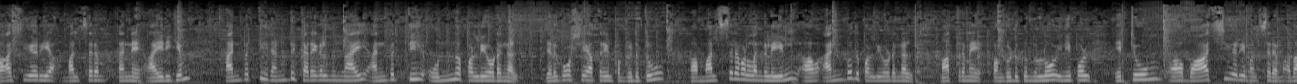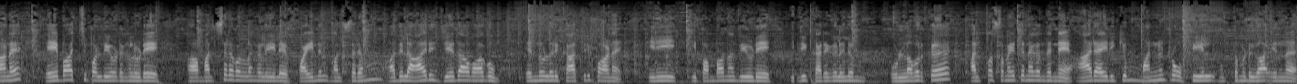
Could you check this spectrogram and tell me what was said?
വാശിയേറിയ മത്സരം തന്നെ ആയിരിക്കും. അൻപത്തി രണ്ട് കരകളിൽ നിന്നായി അൻപത്തി ഒന്ന് പള്ളിയോടങ്ങൾ ജലഘോഷയാത്രയിൽ പങ്കെടുത്തു. ആ, മത്സര വള്ളംകളിയിൽ അൻപത് പള്ളിയോടങ്ങൾ മാത്രമേ പങ്കെടുക്കുന്നുള്ളൂ. ഇനിയിപ്പോൾ ഏറ്റവും വാശിയേറിയ മത്സരം അതാണ് ഏബാച്ച് പള്ളിയോടങ്ങളുടെ മത്സരവള്ളംകളിയിലെ മത്സര വള്ളംകളിയിലെ ഫൈനൽ മത്സരം. അതിൽ ആര് ജേതാവാകും എന്നുള്ളൊരു കാത്തിരിപ്പാണ് ഇനി ഈ പമ്പാനദിയുടെ ഇരു കരകളിലും ഉള്ളവർക്ക് അല്പസമയത്തിനകം തന്നെ ആരായിരിക്കും മണ്ണ് ട്രോഫിയിൽ മുത്തമിടുക എന്ന്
